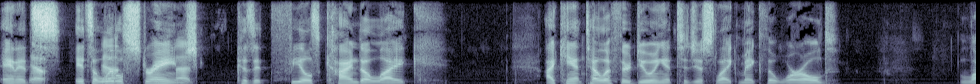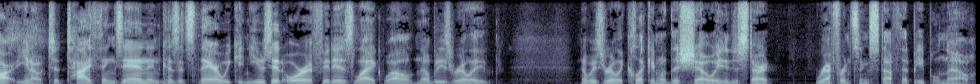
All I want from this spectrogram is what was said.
And it's it's a Yeah, little strange cuz it feels kind of like I can't tell if they're doing it to just like make the world lar- you know, to tie things in and cuz it's there we can use it or if it is like, well, nobody's really nobody's really clicking with this show. We need to start referencing stuff that people know.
